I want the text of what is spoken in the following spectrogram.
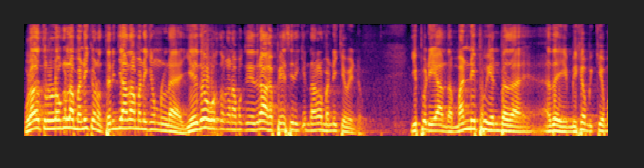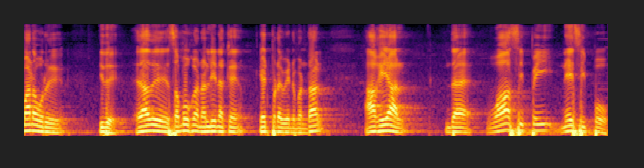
உலகத்தில் உள்ளவங்களாம் மன்னிக்கணும். தெரிஞ்சாதான் மன்னிக்கணும்ல. ஏதோ ஒருத்தவங்க நமக்கு எதிராக பேசியிருக்கின்றாலும் மன்னிக்க வேண்டும். இப்படி அந்த மன்னிப்பு என்பதை அதை மிக முக்கியமான ஒரு இது. அதாவது சமூக நல்லிணக்கம் ஏற்பட வேண்டுமென்றால் ஆகையால் இந்த வாசிப்பை நேசிப்போம்.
